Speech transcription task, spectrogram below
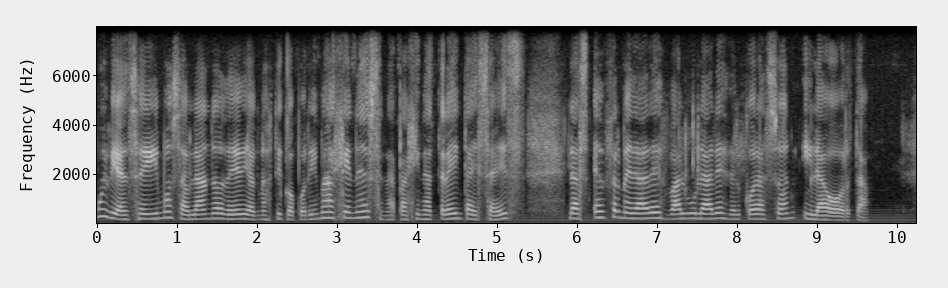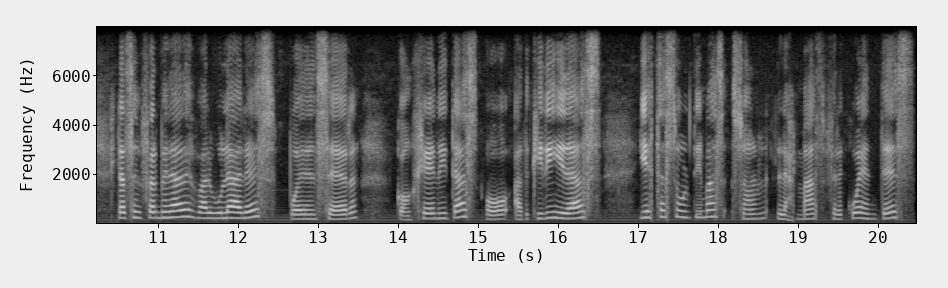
Muy bien, seguimos hablando de diagnóstico por imágenes en la página 36, las enfermedades valvulares del corazón y la aorta. Las enfermedades valvulares pueden ser congénitas o adquiridas y estas últimas son las más frecuentes.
